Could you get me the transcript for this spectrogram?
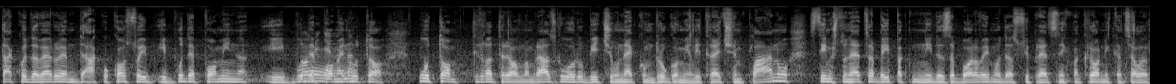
tako da verujem da ako Kosovo i bude, pomina, i bude pomenuto u tom trilateralnom razgovoru, bit će u nekom drugom ili trećem planu, s tim što ne treba ipak ni da zaboravimo da su i predsjednik Macron i kancelar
